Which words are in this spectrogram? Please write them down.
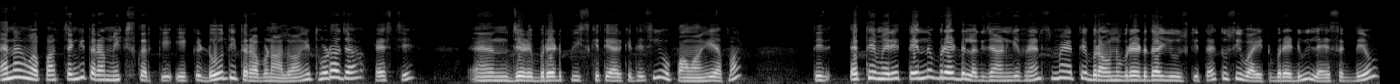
ਇਹਨਾਂ ਨੂੰ ਆਪਾਂ ਚੰਗੀ ਤਰ੍ਹਾਂ ਮਿਕਸ ਕਰਕੇ ਇੱਕ ਡੋ ਦੀ ਤਰ੍ਹਾਂ ਬਣਾ ਲਵਾਂਗੇ ਥੋੜਾ ਜਿਹਾ, ਇਸ 'ਚ। ਜਿਹੜੇ ਬ੍ਰੈਡ ਪੀਸ ਕੇ ਤਿਆਰ ਕੀਤੇ ਸੀ, ਉਹ ਪਾਵਾਂਗੇ ਆਪਾਂ। ਤੇ ਇੱਥੇ ਮੇਰੇ ਤਿੰਨ ਬ੍ਰੈਡ ਲੱਗ ਜਾਣਗੇ ਫਰੈਂਡਸ ਮੈਂ ਇੱਥੇ ਬਰਾਊਨ ਬ੍ਰੈਡ ਦਾ ਯੂਜ਼ ਕੀਤਾ ਹੈ। ਤੁਸੀਂ ਵਾਈਟ ਬ੍ਰੈਡ ਵੀ ਲੈ ਸਕਦੇ ਹੋ।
